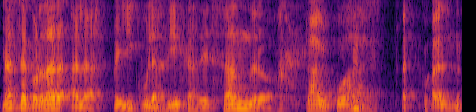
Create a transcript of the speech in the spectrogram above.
me hace acordar a las películas viejas de Sandro. tal cual. Tal cual, ¿no?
